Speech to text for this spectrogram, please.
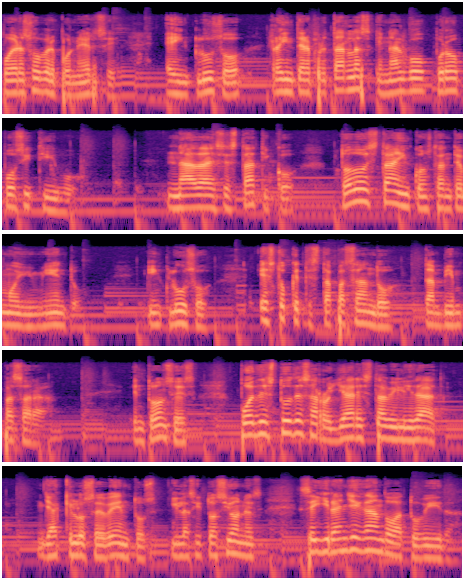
poder sobreponerse e incluso reinterpretarlas en algo propositivo. Nada es estático, todo está en constante movimiento. Incluso esto que te está pasando también pasará. Entonces, puedes tú desarrollar esta habilidad, ya que los eventos y las situaciones seguirán llegando a tu vida.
